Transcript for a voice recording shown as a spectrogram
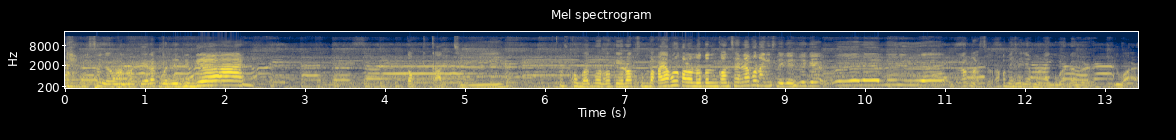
Ah, Gak warna kerak bener juga tok kaci. Terus kok banget warna kerak sumpah kayak aku kalau nonton konsernya aku nangis deh guys. Kayak sama lagu whatever you are.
